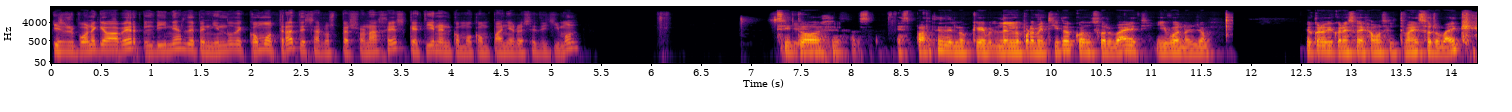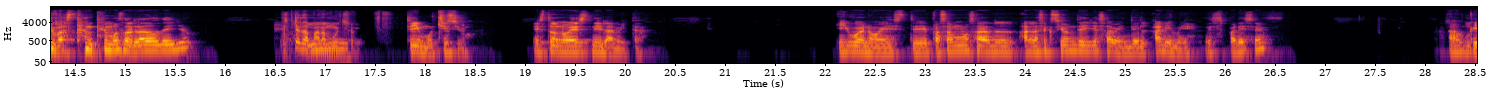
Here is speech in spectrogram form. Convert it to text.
Y se supone que va a haber líneas dependiendo de cómo trates a los personajes que tienen como compañero ese Digimon. Sí, que- todo es, es- es parte de lo que de lo prometido con Survive. Y bueno, yo, yo creo que con eso dejamos el tema de Survive, que bastante hemos hablado de ello. Es que da para mucho. Sí, muchísimo. Esto no es ni la mitad. Y bueno, este, pasamos al- a la sección de, ya saben, del anime, ¿les parece? Aunque-.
